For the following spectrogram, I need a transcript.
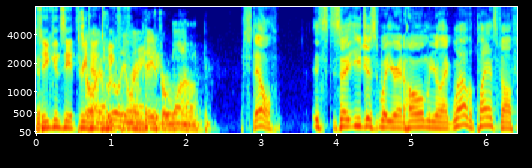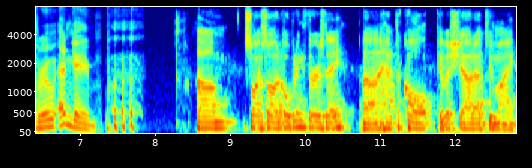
So you can see it three so times I a week really for only free. paid for one of them. still, it's so you just what you're at home and you're like, well, the plans fell through. Endgame. Um, so I saw it opening Thursday. Uh, I have to call, give a shout out to my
